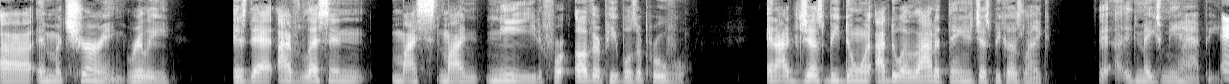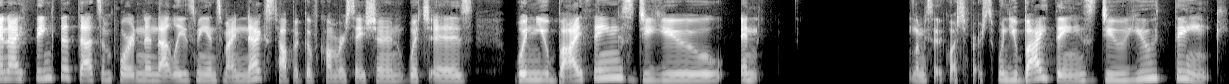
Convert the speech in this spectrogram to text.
uh and maturing really is that I've lessened my my need for other people's approval. And I just be doing I do a lot of things just because like it, it makes me happy. And I think that that's important. And that leads me into my next topic of conversation, which is when you buy things, do you, and let me say the question first. When you buy things, do you think,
